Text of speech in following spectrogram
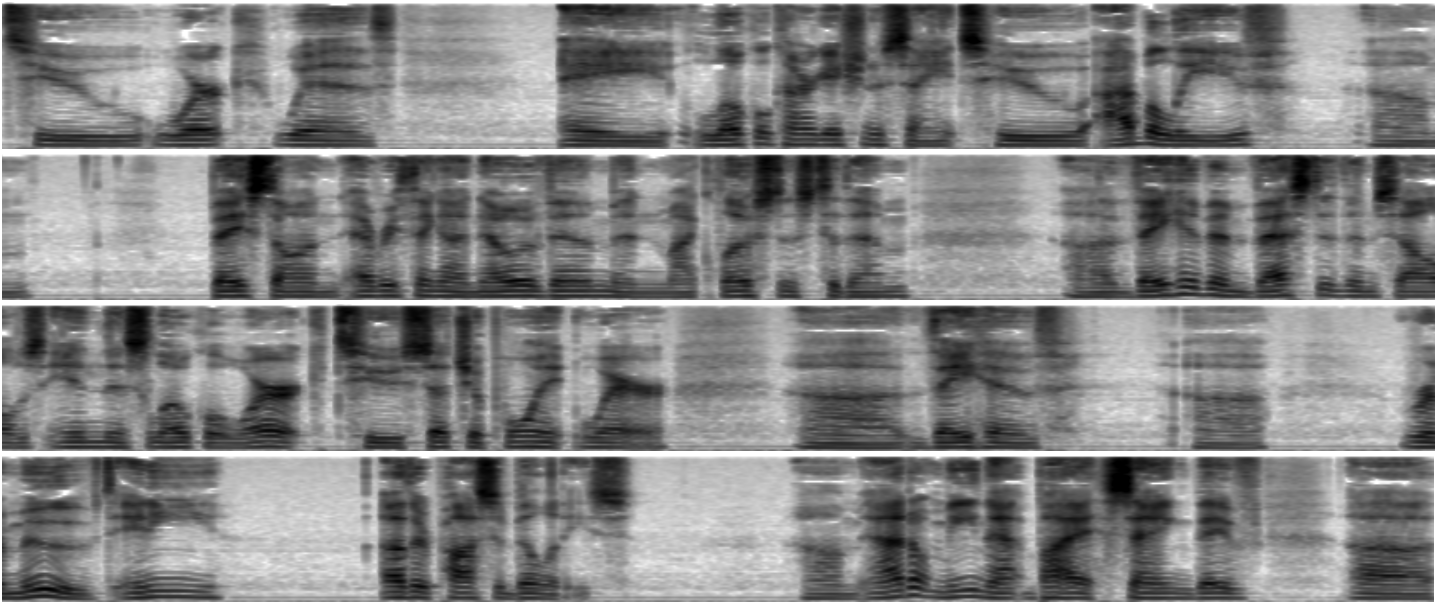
to work with a local congregation of saints who I believe, um, based on everything I know of them and my closeness to them, uh, they have invested themselves in this local work to such a point where uh, they have uh, removed any other possibilities. Um, and I don't mean that by saying they've uh,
